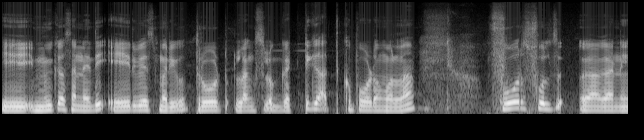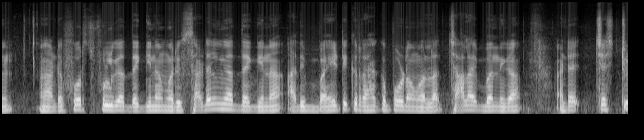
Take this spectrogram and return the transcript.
ఈ మ్యూకస్ అనేది ఎయిర్వేస్ మరియు థ్రోట్ లంగ్స్లో గట్టిగా అతుక్కుపోవడం వల్ల ఫోర్స్ఫుల్గా కానీ అంటే ఫోర్స్ఫుల్గా తగ్గిన మరియు సడన్గా తగ్గిన అది బయటికి రాకపోవడం వల్ల చాలా ఇబ్బందిగా అంటే చెస్ట్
